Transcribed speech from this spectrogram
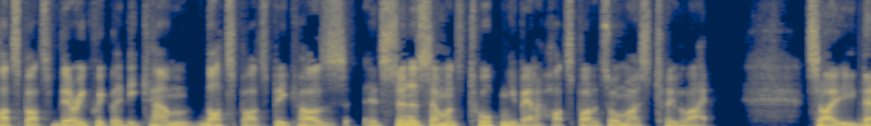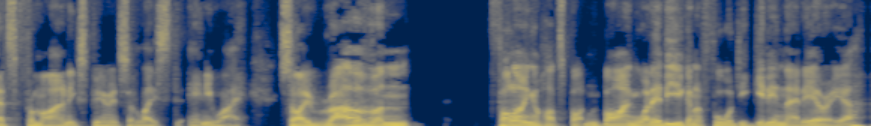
hotspots very quickly become not spots because as soon as someone's talking about a hotspot, it's almost too late. So that's from my own experience, at least anyway. So rather than following a hotspot and buying whatever you can afford to get in that area,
